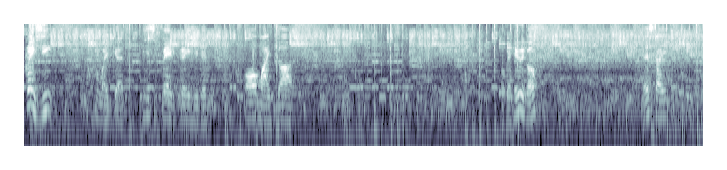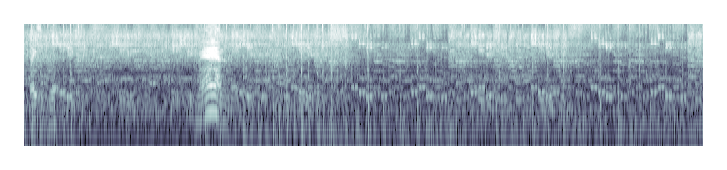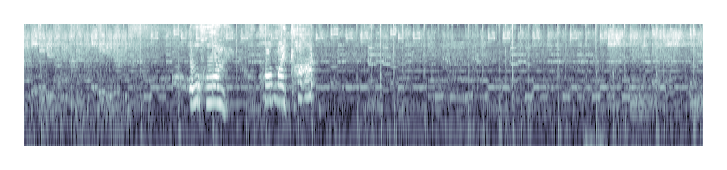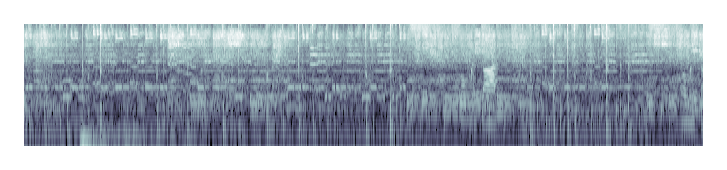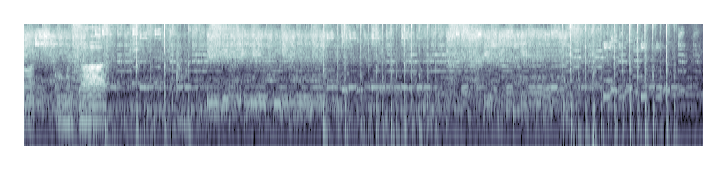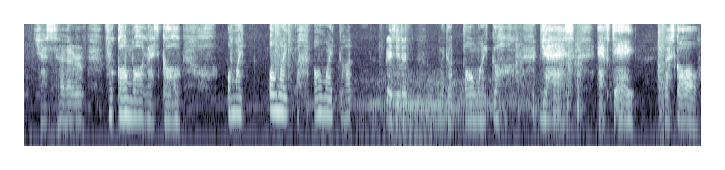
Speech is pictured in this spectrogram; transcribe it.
Crazy! Oh my god. This is very crazy dude. Oh my god. Okay, here we go. Let's try crazy dude. Man! Oh holy! Oh, oh god! Oh my god. Oh my god. Oh, Sir. Full combo, let's go. Oh my, oh my, oh my god. Crazy dude. Oh my god. Oh my god. Yes. FJ. Let's go.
